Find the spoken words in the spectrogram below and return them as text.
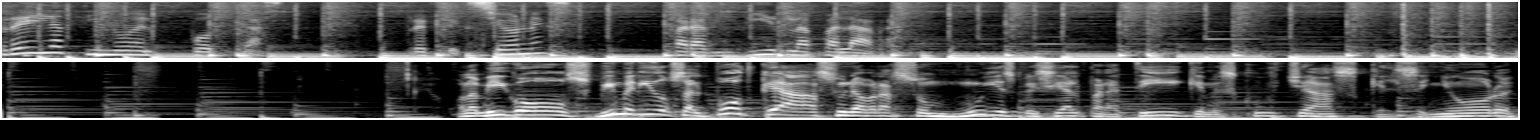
Rey Latino del Podcast. Reflexiones para vivir la palabra. Hola amigos, bienvenidos al podcast. Un abrazo muy especial para ti que me escuchas. Que el Señor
